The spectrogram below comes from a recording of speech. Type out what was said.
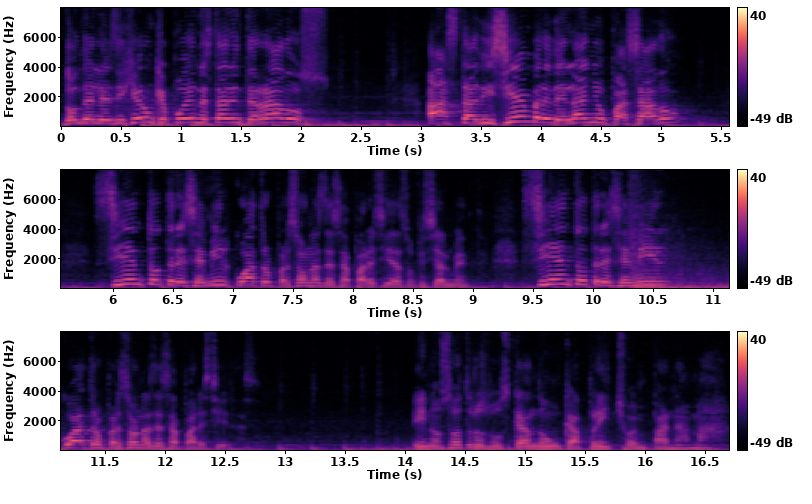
donde les dijeron que pueden estar enterrados. Hasta diciembre del año pasado, 113.004 personas desaparecidas oficialmente. 113.004 personas desaparecidas. Y nosotros buscando un capricho en Panamá.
